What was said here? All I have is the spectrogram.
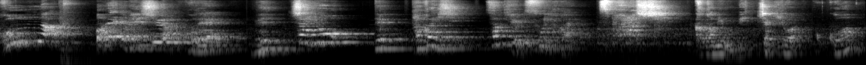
こんなあれ？練習やここで。めっちゃ広で高いし。さっきよりすごい高い。素晴らしい。鏡もめっちゃ広い。ここは？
